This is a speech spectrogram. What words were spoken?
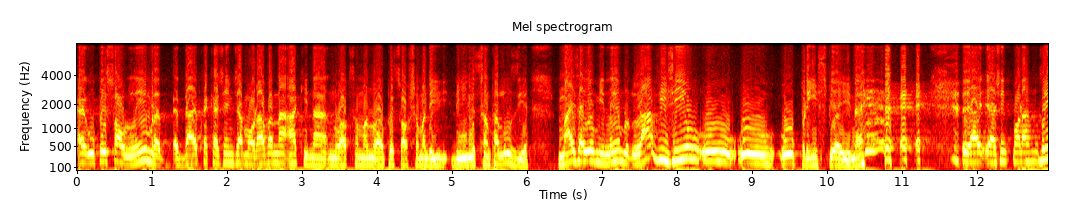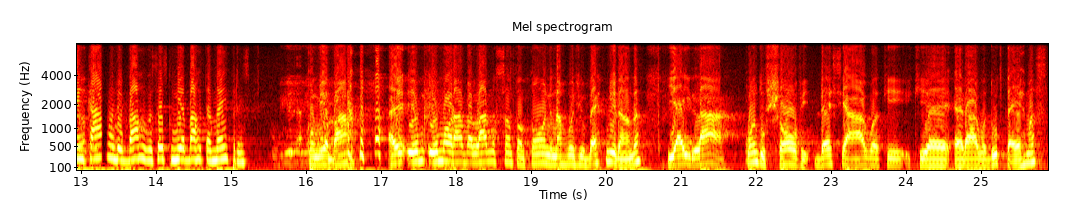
é, o pessoal lembra da época que a gente já morava na- aqui na- no Alto São Manuel, o pessoal chama de, de Ilha Santa Luzia. Mas aí eu me lembro, lá vizinho o, o, o príncipe aí, né? e aí a gente morava no Brincavam de barro, vocês comiam barro também, príncipe? comia barro. Aí eu, eu morava lá no Santo Antônio, na rua Gilberto Miranda, e aí lá, quando chove, desce a água que, que é, era água do Termas,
